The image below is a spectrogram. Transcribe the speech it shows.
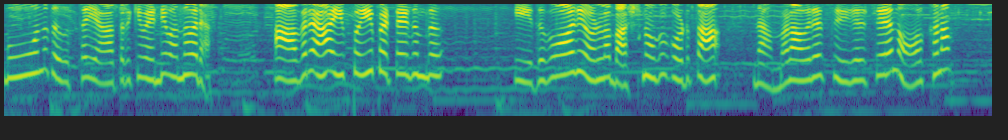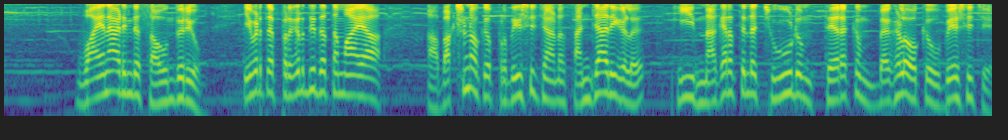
മൂന്ന് ദിവസത്തെ യാത്രയ്ക്ക് വേണ്ടി വന്നവരാ. അവരാ ഇപ്പൊ ഈ പെട്ടേക്കുന്നത്. ഇതുപോലെയുള്ള ഭക്ഷണമൊക്കെ കൊടുത്താ നമ്മൾ അവരെ സ്വീകരിച്ചേ നോക്കണം. വയനാടിന്റെ സൗന്ദര്യവും ഇവിടുത്തെ പ്രകൃതിദത്തമായ ഭക്ഷണമൊക്കെ പ്രതീക്ഷിച്ചാണ് സഞ്ചാരികൾ ഈ നഗരത്തിന്റെ ചൂടും തിരക്കും ബഹളവും ഒക്കെ ഉപേക്ഷിച്ച്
